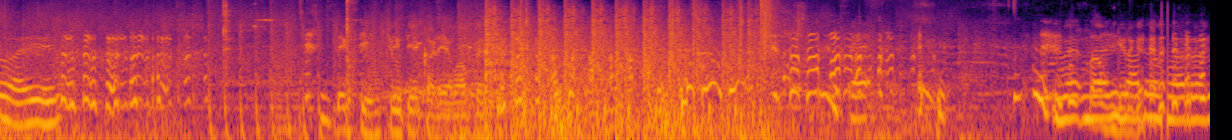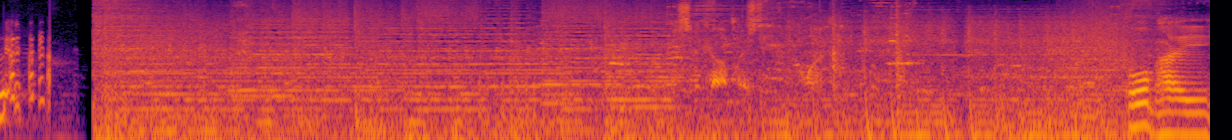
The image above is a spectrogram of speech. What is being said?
भाई देख तीन चूतिए खड़े हैं वहाँ पे मैं मैं साथ में मार रहा था। ओ भाई,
